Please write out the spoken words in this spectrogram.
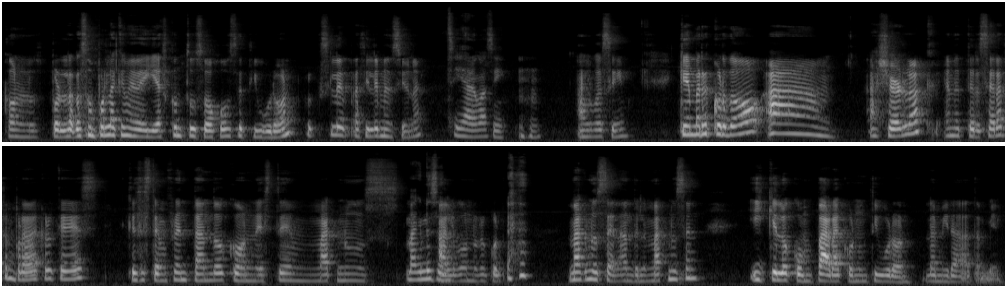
con los- por la razón por la que me veías con tus ojos de tiburón, creo que le- así le menciona. Sí, algo así. Algo así. Que me recordó a, a Sherlock en la tercera temporada, creo que es. Que se está enfrentando con este Magnus. Magnussen. Algo, no recuerdo. Magnussen, ándale, Magnussen. Y que lo compara con un tiburón. La mirada también.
